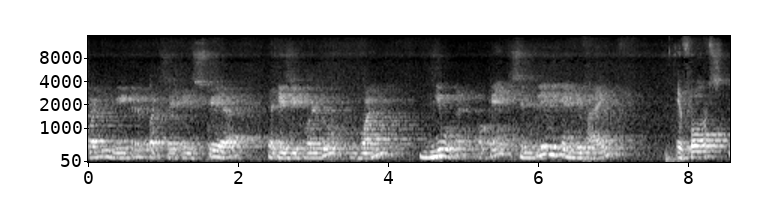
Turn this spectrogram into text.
1 meter per second square that is equal to 1 Newton. Okay, simply we can define a force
